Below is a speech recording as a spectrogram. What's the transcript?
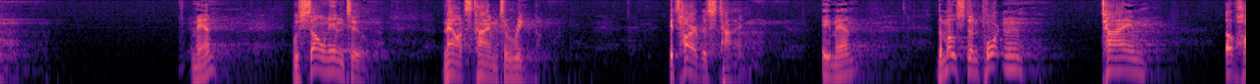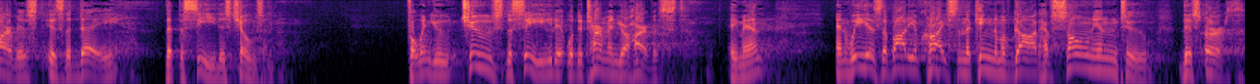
amen. We've sown into. Now it's time to reap. It's harvest time. Amen. The most important time of harvest is the day that the seed is chosen. For when you choose the seed, it will determine your harvest. Amen. And we, as the body of Christ and the kingdom of God, have sown into this earth.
